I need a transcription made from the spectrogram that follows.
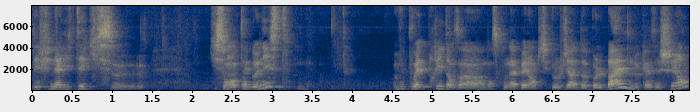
des finalités qui, sont antagonistes, vous pouvez être pris dans, un, dans ce qu'on appelle en psychologie un double bind, le cas échéant.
